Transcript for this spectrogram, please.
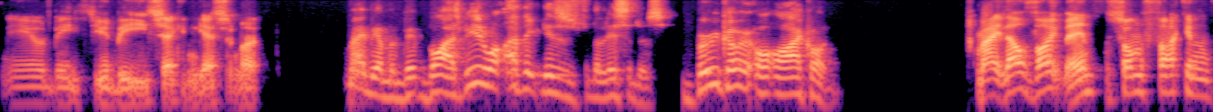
you would be you'd be second guessing, mate. Maybe I'm a bit biased, but you know what? I think this is for the listeners. Buko or Icon? Mate, they'll vote, man. It's on the fucking.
